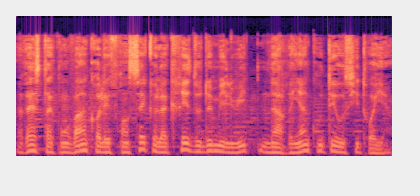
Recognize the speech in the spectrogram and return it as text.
Reste à convaincre les Français que la crise de 2008 n'a rien coûté aux citoyens.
